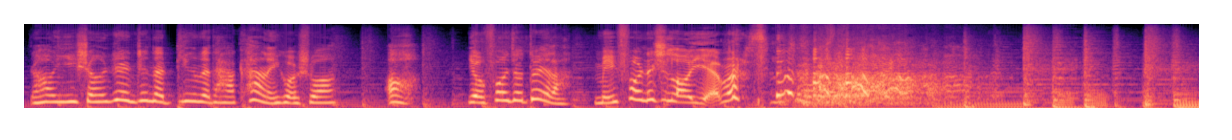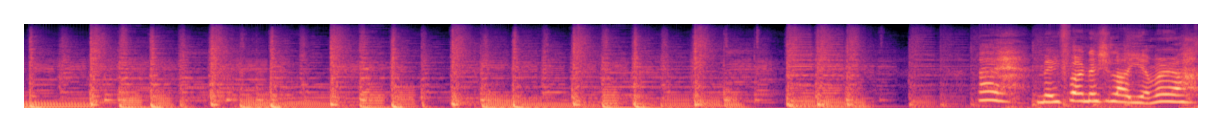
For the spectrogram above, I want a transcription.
然后医生认真的盯着他看了一会儿，说。哦，有缝就对了，没缝那是老爷们儿。哎，没缝那是老爷们儿啊。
